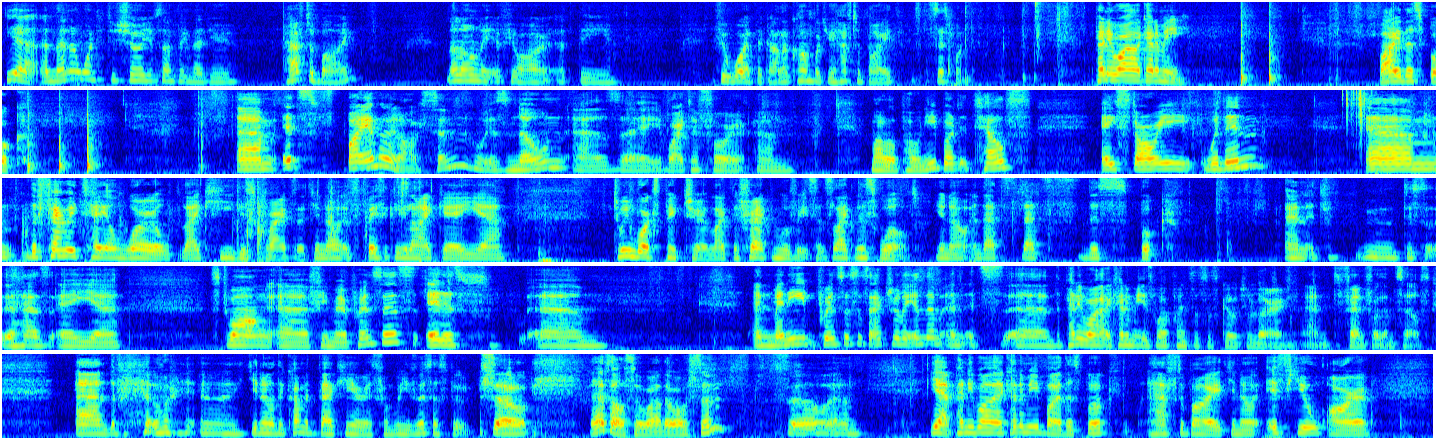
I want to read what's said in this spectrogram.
yeah, and then I wanted to show you something that you have to buy, not only if you are at the if you were at the Galacon, but you have to buy it. It's this one, Pennyroyal Academy. Buy this book. Um, it's by M.A. Larson, who is known as a writer for um, Little Pony, but it tells a story within um, the fairy tale world, like he describes it. You know, it's basically like a uh, DreamWorks picture, like the Shrek movies. It's like this world, you know, and that's that's this book, and it, mm, this, has a uh, strong uh, female princess. It is. Um, and many princesses actually in them, and it's uh, the Pennyroyal Academy is where princesses go to learn and fend for themselves. And the, uh, you know the comment back here is from Reese Witherspoon, so that's also rather awesome. So um, yeah, Pennyroyal Academy, buy this book. Have to buy it. You know, if you are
